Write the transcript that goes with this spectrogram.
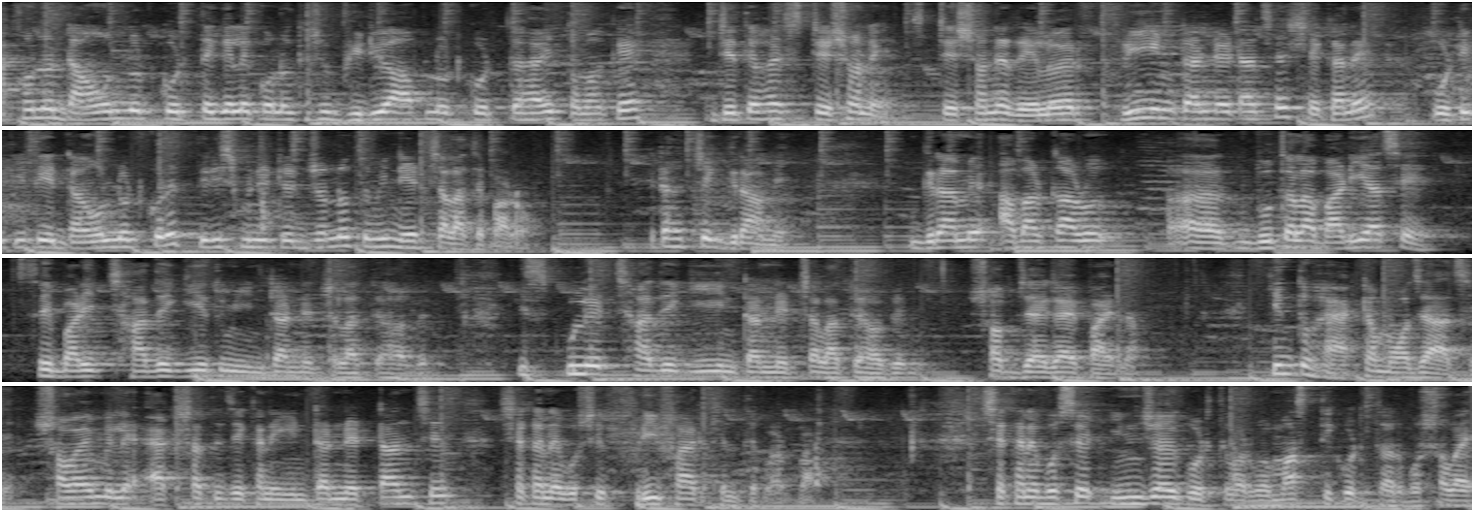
এখনও ডাউনলোড করতে গেলে কোনো কিছু ভিডিও আপলোড করতে হয়, তোমাকে যেতে হয় স্টেশনে। স্টেশনে রেলওয়ের ফ্রি ইন্টারনেট আছে, সেখানে ওটিপি দিয়ে ডাউনলোড করে তিরিশ মিনিটের জন্য তুমি নেট চালাতে পারো। এটা হচ্ছে গ্রামে। গ্রামে আবার কারও দোতলা বাড়ি আছে? সেই বাড়ির ছাদে গিয়ে তুমি ইন্টারনেট চালাতে হবে। স্কুলের ছাদে গিয়ে ইন্টারনেট চালাতে হবে, সব জায়গায় পায় না। কিন্তু হ্যাঁ একটা মজা আছে। সবাই মিলে একসাথে যেখানে ইন্টারনেট টানছে, সেখানে বসে ফ্রি ফায়ার খেলতে পারবা। সেখানে বসে এনজয় করতে পারব, মাস্তি করতে পারব সবাই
